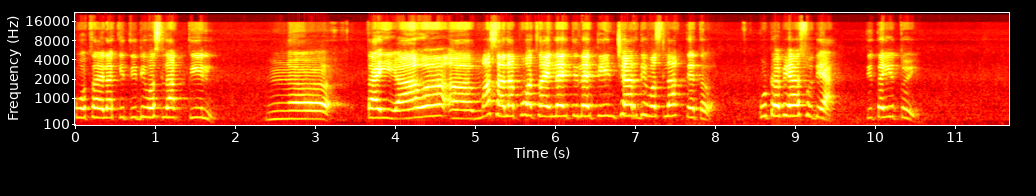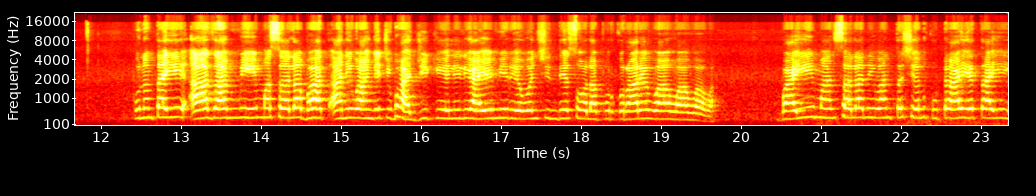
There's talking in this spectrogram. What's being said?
पोचायला किती दिवस लागतील? ताई आव मसाला पोचायला तिला तीन चार दिवस लागते तर कुठं बी असू द्या तिथं येतोय. पूनमताई आज आम्ही मसाला भात आणि वांग्याची भाजी केलेली आहे. मी रेवण शिंदे सोलापूरकर अरे वा वा वा वा. बाई माणसाला निवांत शेण कुठं आहे ताई?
